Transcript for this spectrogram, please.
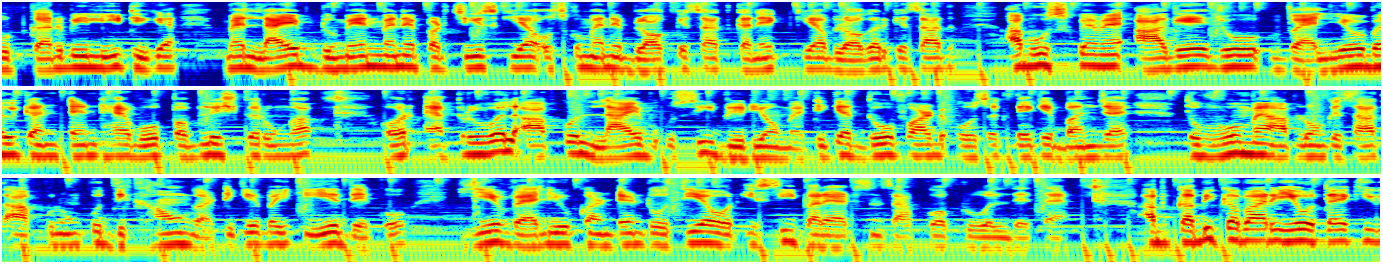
शूट कर भी ली, ठीक है? मैं लाइव डोमेन मैंने परचेज़ किया, उसको मैंने ब्लॉग के साथ कनेक्ट किया ब्लॉगर के साथ। अब उस पर मैं आगे जो वैल्यूएबल कंटेंट है, वो पब्लिश करूँगा और अप्रूवल आपको लाइव उसी वीडियो में, ठीक है? दो पार्ट हो सकते हैं कि बन जाए तो वो मैं आप लोगों के साथ आप लोगों को दिखाऊँगा, ठीक है भाई? कि ये देखो, ये वैल्यू कंटेंट होती है और इसी पर एडसेंस आपको अप्रूवल देता है। अब कभी कभार ये होता है कि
